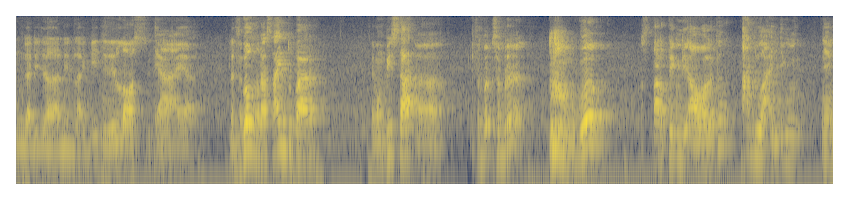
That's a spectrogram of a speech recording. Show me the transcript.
nggak dijalanin lagi jadi lost. Gitu. ya ya Dan gue ngerasain tuh par. Emang bisa. Eh, sebe- sebenarnya gua starting di awal itu aduh anjing nyeng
